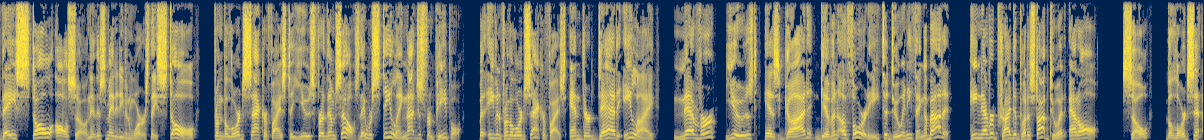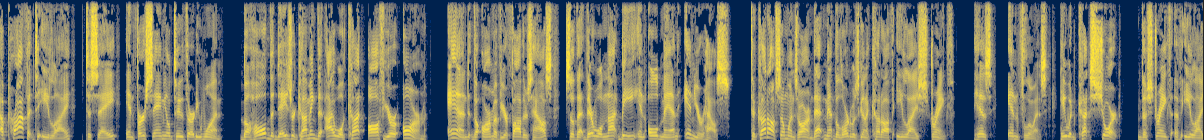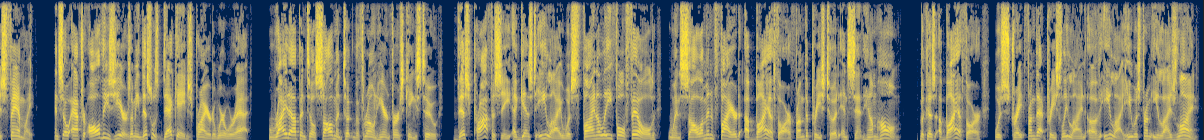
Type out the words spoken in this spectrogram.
They stole also, and this made it even worse. They stole from the Lord's sacrifice to use for themselves. They were stealing not just from people, but even from the Lord's sacrifice. And their dad, Eli, never used his God given authority to do anything about it. He never tried to put a stop to it at all. So the Lord sent a prophet to Eli to say in 1 Samuel 2:31, "Behold, the days are coming that I will cut off your arm and the arm of your father's house, so that there will not be an old man in your house." To cut off someone's arm, that meant the Lord was going to cut off Eli's strength, his influence. He would cut short the strength of Eli's family. And so, after all these years, I mean, this was decades prior to where we're at, right up until Solomon took the throne here in 1 Kings 2, this prophecy against Eli was finally fulfilled when Solomon fired Abiathar from the priesthood and sent him home. Because Abiathar was straight from that priestly line of Eli. He was from Eli's line.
